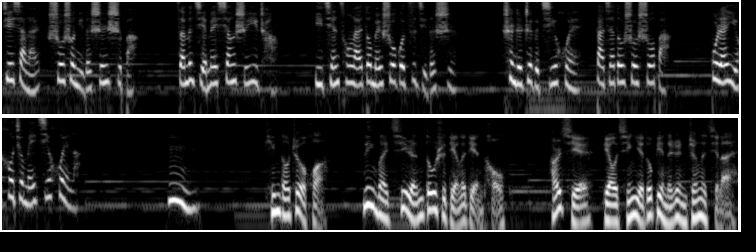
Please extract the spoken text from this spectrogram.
接下来说说你的身世吧。咱们姐妹相识一场，以前从来都没说过自己的事，趁着这个机会，大家都说说吧，不然以后就没机会了。嗯，听到这话，另外七人都是点了点头，而且表情也都变得认真了起来，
